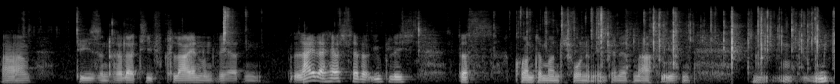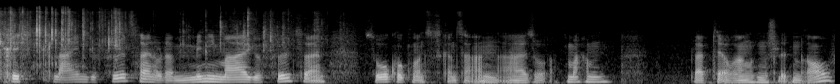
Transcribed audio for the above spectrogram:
Äh, die sind relativ klein und werden leider herstellerüblich. Das konnte man schon im Internet nachlesen. Mickrig klein gefüllt sein oder minimal gefüllt sein. So gucken wir uns das Ganze an. Also abmachen. Bleibt der orangen Schlitten drauf.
